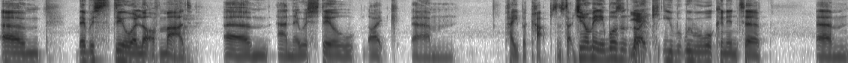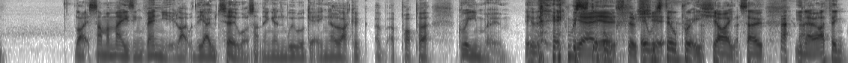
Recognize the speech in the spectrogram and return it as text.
Um, there was still a lot of mud, um, and there was still like um, paper cups and stuff. Do you know what I mean? It wasn't Yeah. like you, we were walking into um, like some amazing venue, like with the O2 or something, and we were getting a, like a, a, a proper green room. It, it was Yeah, still, yeah, it's still it was still pretty shite. So, you know, I think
